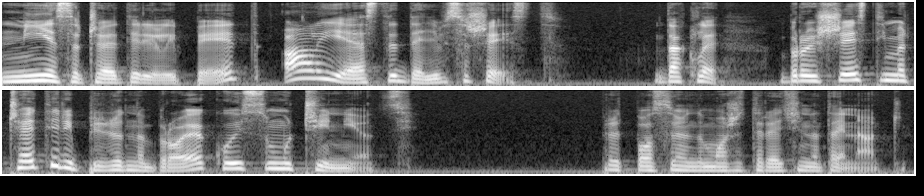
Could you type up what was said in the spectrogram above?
Nije sa 4 ili 5, ali jeste deljiv sa 6. Dakle, broj 6 ima četiri prirodna broja koji su mu činioci. Pretpostavljam da možete reći na taj način.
